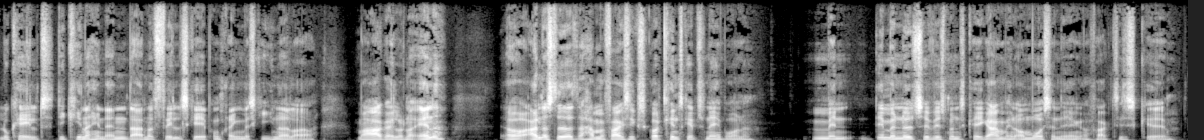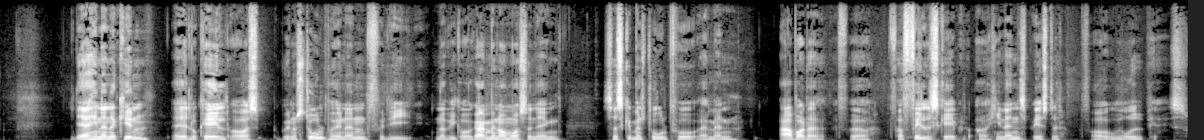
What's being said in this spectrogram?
lokalt, de kender hinanden, der er noget fællesskab omkring maskiner eller marker eller noget andet, og andre steder, der har man faktisk ikke så godt kendskab til naboerne. Men det er man nødt til, hvis man skal i gang med en områdesanering, og faktisk øh, lære hinanden at kende øh, lokalt, og også begynde at stole på hinanden, fordi når vi går i gang med en områdesanering, så skal man stole på, at man arbejder for, for fællesskabet og hinandens bedste for at udrydde PRS.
